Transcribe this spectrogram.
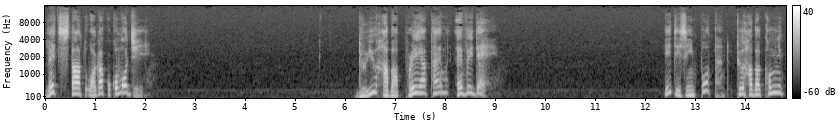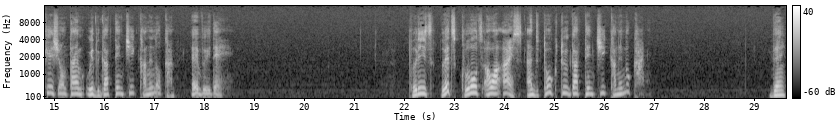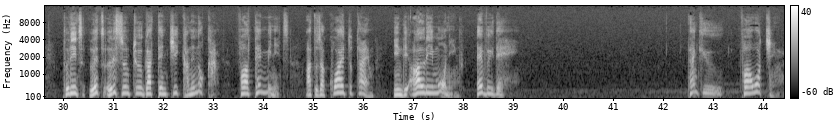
Let's start Wagakokology. Do you have a prayer time every day? It is important to have a communication time with Gattenchi Kanenokami every day. Please let's close our eyes and talk to Gattenchi Kanenokami. Then please let's listen to Gattenchi Kanenokami for 10 minutes at the quiet time in the early morning every day. Thank you for watching.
